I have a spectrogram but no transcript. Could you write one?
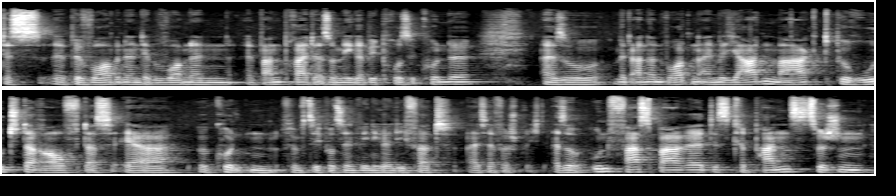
des äh, beworbenen, der beworbenen Bandbreite, also Megabit pro Sekunde. Also mit anderen Worten, ein Milliardenmarkt beruht darauf, dass er Kunden 50 Prozent weniger liefert, als er verspricht. Also unfassbare Diskrepanz zwischen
